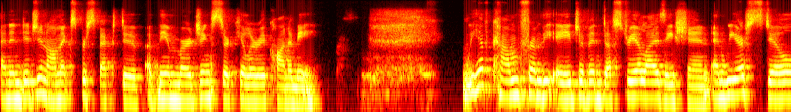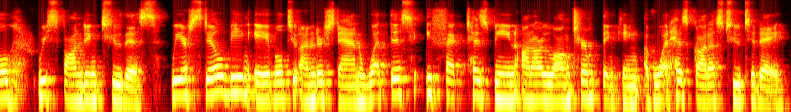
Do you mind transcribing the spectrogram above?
an Indigenomics perspective of the emerging circular economy. We have come from the age of industrialization and we are still responding to this. We are still being able to understand what this effect has been on our long-term thinking of what has got us to today.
